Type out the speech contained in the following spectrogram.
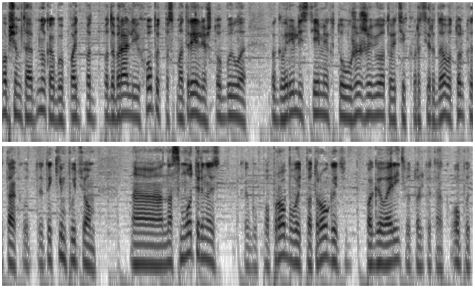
В общем-то, ну, как бы под- под- подобрали их опыт, посмотрели, что было, поговорили с теми, кто уже живет в этих квартирах, да, вот только так, вот и таким путем. А, насмотренность, как бы попробовать, потрогать, поговорить, вот только так, опыт.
